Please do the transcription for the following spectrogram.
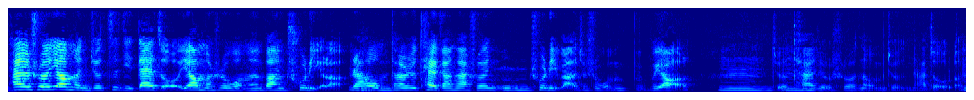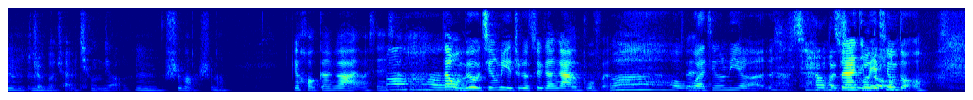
他就说，要么你就自己带走，要么是我们帮你处理了。然后我们当时就太尴尬，说你你处理吧，就是我们不不要了。嗯，就他就说，那我们就拿走了，嗯整个全清掉了。嗯，是吗，是吗，也好尴尬呀！现在想想，哦但我没有经历这个最尴尬的部分。哇，我经历了，虽然我虽然你没听，懂，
